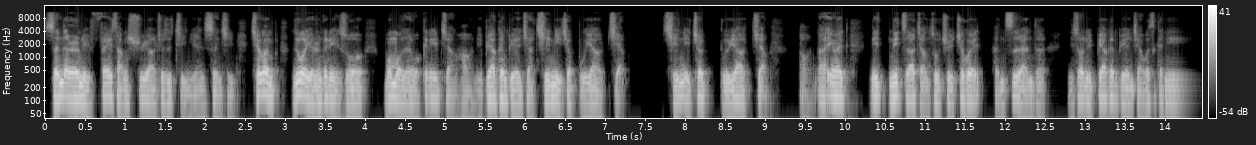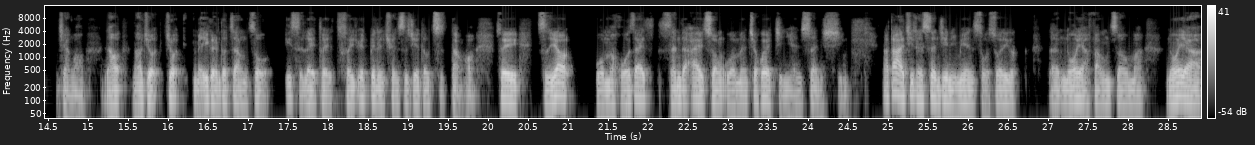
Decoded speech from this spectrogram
神的儿女非常需要就是谨言慎行，千万如果有人跟你说某某人，我跟你讲哈，你不要跟别人讲，请你就不要讲，请你就不要讲。好，那因为你你只要讲出去，就会很自然的，你说你不要跟别人讲，我是跟你讲哦，然后然后就就每一个人都这样做，以此类推，所以就变成全世界都知道哈。所以只要。我们活在神的爱中，我们就会谨言慎行。那大家记得圣经里面所说一个呃挪亚方舟吗？挪亚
